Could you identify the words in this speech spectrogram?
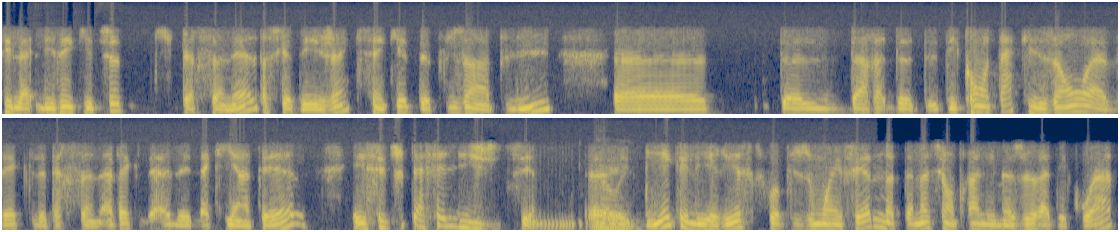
c'est les inquiétudes du personnel, parce qu'il y a des gens qui s'inquiètent de plus en plus euh, de, des contacts qu'ils ont avec le person, avec la, clientèle. Et c'est tout à fait légitime. Euh, ah bien que les risques soient plus ou moins faibles, notamment si on prend les mesures adéquates,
